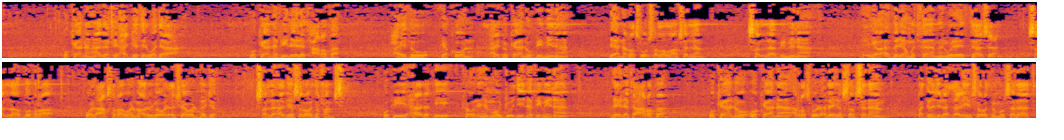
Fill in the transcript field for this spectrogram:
وكان هذا في حجة الوداع وكان في ليلة عرفة حيث يكون حيث كانوا في منى لأن الرسول صلى الله عليه وسلم صلى بمنى في اليوم الثامن وليلة التاسع صلى الظهر والعصر والمغرب والعشاء والفجر صلى هذه الصلوات الخمس. وفي حالة كونهم موجودين في منى ليلة عرفة وكانوا وكان الرسول عليه الصلاة والسلام قد أنزلت عليه سورة المرسلات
